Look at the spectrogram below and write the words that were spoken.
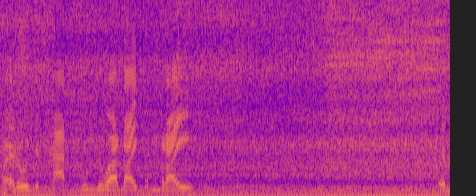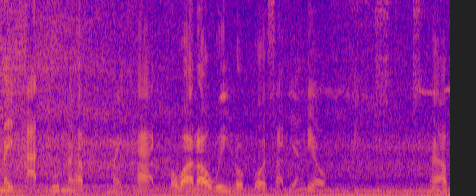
ไม่รู้จะขาดทุนหรือว่าได้กำไร แต่ไม่ขาดทุนนะครับ ไม่ขาด เพราะว่าเราวิ่งรถบริษัทอย่างเดียวนะครับ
